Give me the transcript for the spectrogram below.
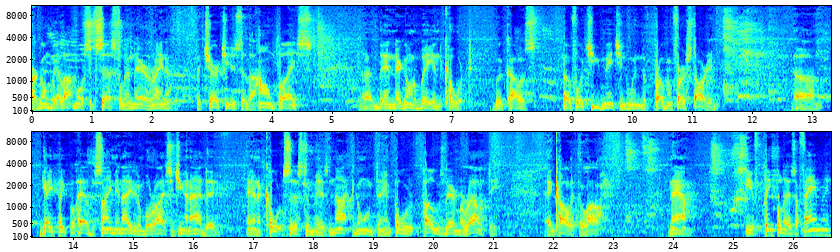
are going to be a lot more successful in their arena, the churches, or the home place, uh, than they're going to be in the court because of what you mentioned when the program first started. Uh, gay people have the same inalienable rights that you and I do, and a court system is not going to impose their morality and call it the law. Now, if people as a family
